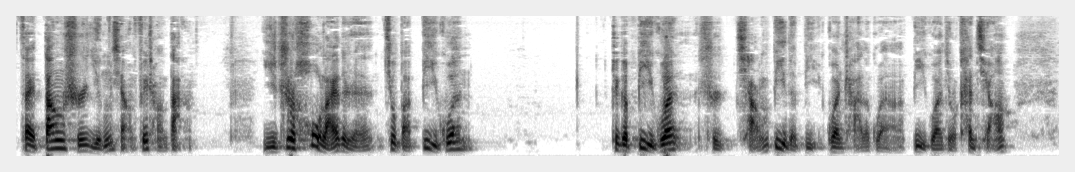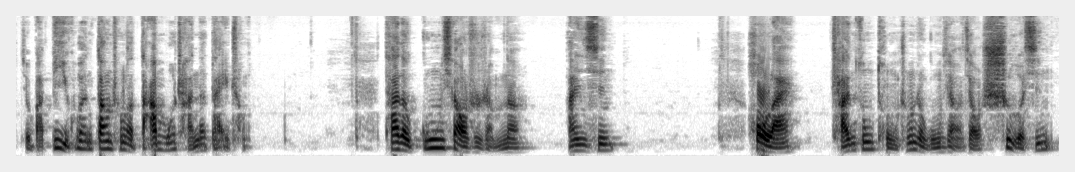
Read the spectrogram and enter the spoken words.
在当时影响非常大，以致后来的人就把闭关，这个闭关是墙壁的闭，观察的观啊，闭关就是看墙，就把闭关当成了达摩禅的代称。它的功效是什么呢？安心。后来禅宗统称这功效叫摄心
